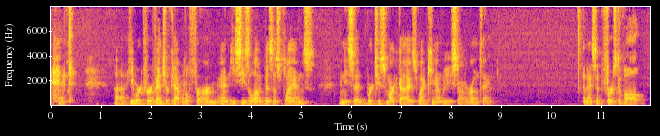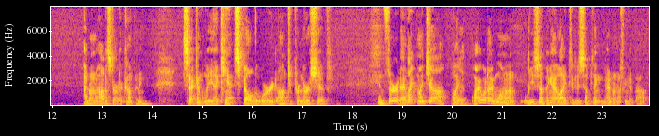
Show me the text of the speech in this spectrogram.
And uh, he worked for a venture capital firm and he sees a lot of business plans. And he said, We're two smart guys. Why can't we start our own thing? And I said, First of all, I don't know how to start a company. Secondly, I can't spell the word entrepreneurship. And third, I like my job. Why, hmm. why would I want to leave something I like to do something I don't know nothing about?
